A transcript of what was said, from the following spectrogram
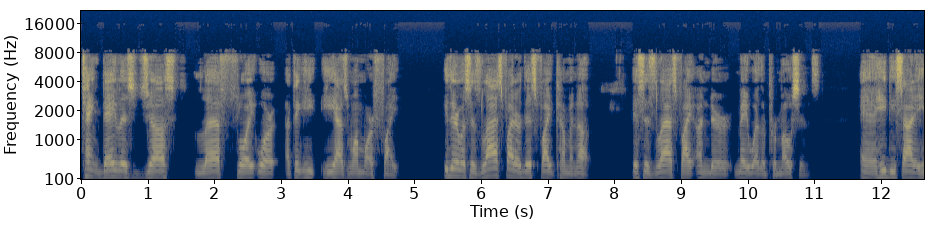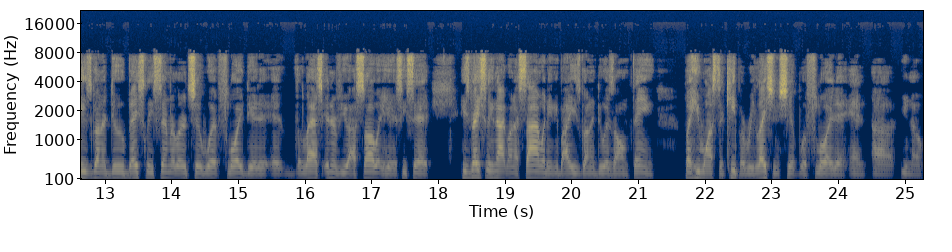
Tank Davis just left Floyd, or I think he, he has one more fight. Either it was his last fight or this fight coming up. It's his last fight under Mayweather Promotions and he decided he's going to do basically similar to what Floyd did. At the last interview I saw with his, he said he's basically not going to sign with anybody. He's going to do his own thing, but he wants to keep a relationship with Floyd and, and uh, you know,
